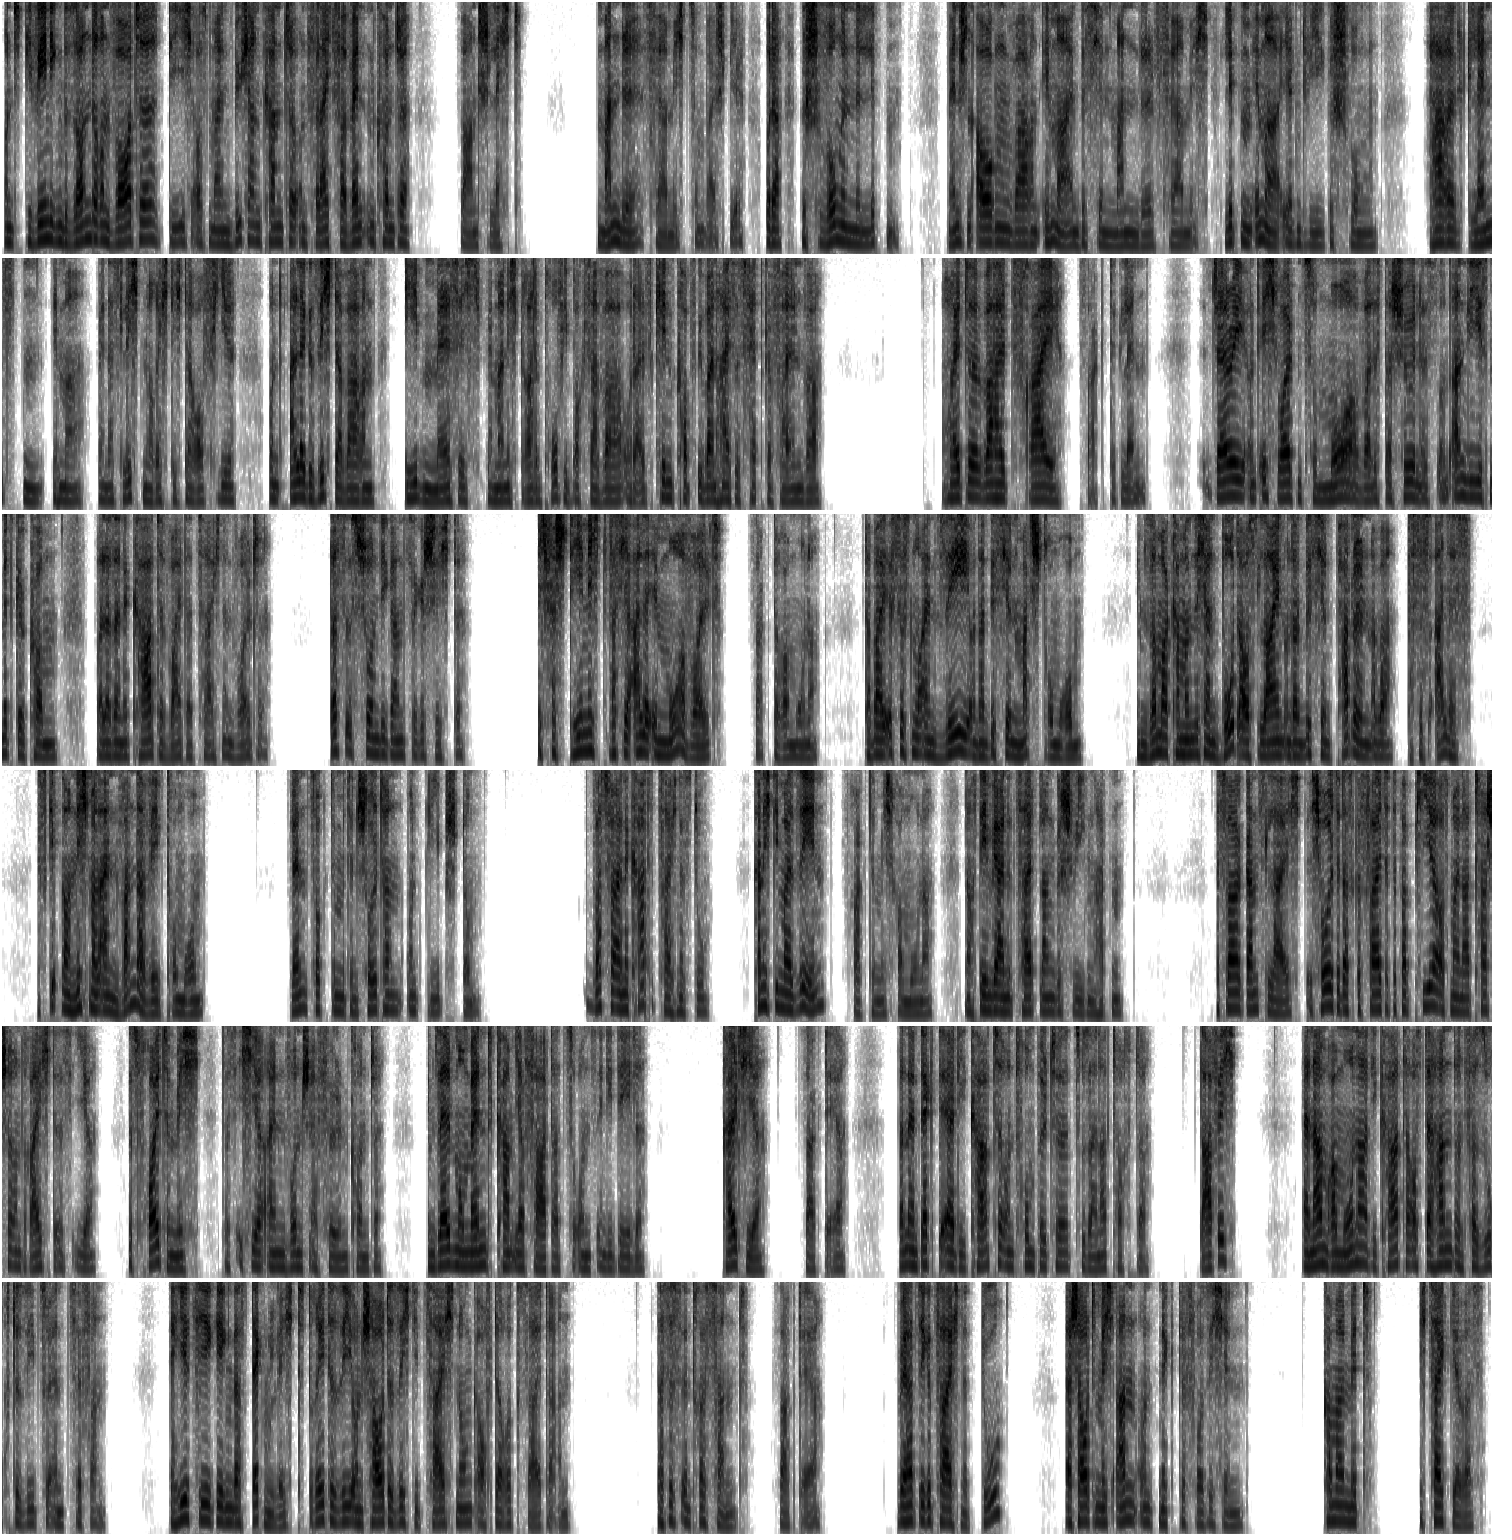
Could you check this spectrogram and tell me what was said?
Und die wenigen besonderen Worte, die ich aus meinen Büchern kannte und vielleicht verwenden konnte, waren schlecht. Mandelförmig zum Beispiel oder geschwungene Lippen. Menschenaugen waren immer ein bisschen mandelförmig, Lippen immer irgendwie geschwungen. Haare glänzten immer, wenn das Licht nur richtig darauf fiel, und alle Gesichter waren ebenmäßig, wenn man nicht gerade Profiboxer war oder als Kind Kopf über ein heißes Fett gefallen war. Heute war halt frei, sagte Glenn. Jerry und ich wollten zum Moor, weil es da schön ist, und Andy ist mitgekommen, weil er seine Karte weiterzeichnen wollte. Das ist schon die ganze Geschichte. Ich verstehe nicht, was ihr alle im Moor wollt, sagte Ramona. Dabei ist es nur ein See und ein bisschen Matsch drumrum. Im Sommer kann man sich ein Boot ausleihen und ein bisschen paddeln, aber das ist alles. Es gibt noch nicht mal einen Wanderweg drumrum. Glenn zuckte mit den Schultern und blieb stumm. Was für eine Karte zeichnest du? Kann ich die mal sehen? fragte mich Ramona, nachdem wir eine Zeit lang geschwiegen hatten. Es war ganz leicht. Ich holte das gefaltete Papier aus meiner Tasche und reichte es ihr. Es freute mich, dass ich ihr einen Wunsch erfüllen konnte. Im selben Moment kam ihr Vater zu uns in die Dele. Kalt hier, sagte er. Dann entdeckte er die Karte und humpelte zu seiner Tochter. Darf ich? Er nahm Ramona die Karte aus der Hand und versuchte sie zu entziffern. Er hielt sie gegen das Deckenlicht, drehte sie und schaute sich die Zeichnung auf der Rückseite an. Das ist interessant, sagte er. Wer hat sie gezeichnet? Du? Er schaute mich an und nickte vor sich hin. Komm mal mit. Ich zeig dir was.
